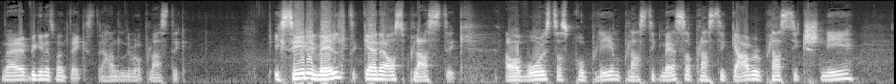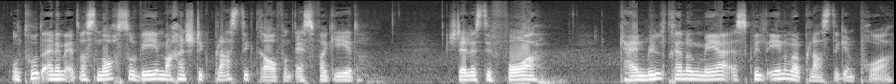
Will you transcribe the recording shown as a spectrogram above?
Naja, ich beginne jetzt meinen Text, der handelt über Plastik. Ich sehe die Welt gerne aus Plastik. Aber wo ist das Problem? Plastikmesser, Plastikgabel, Plastikschnee, und tut einem etwas noch so weh, mach ein Stück Plastik drauf und es vergeht. Stell es dir vor, kein Mülltrennung mehr, es quillt eh nur mehr Plastik empor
